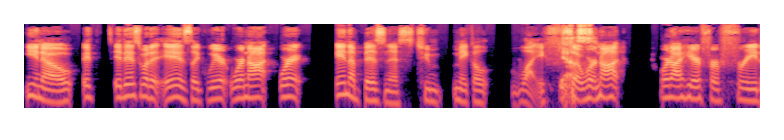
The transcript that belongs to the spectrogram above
you know, it it is what it is. Like we're we're not we're in a business to make a life. Yes. So we're not we're not here for free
